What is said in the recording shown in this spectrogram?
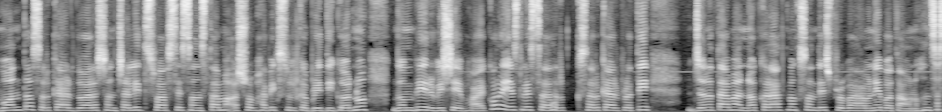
वन्त सरकारद्वारा सञ्चालित स्वास्थ्य संस्थामा अस्वाभाविक शुल्क वृद्धि गर्नु गम्भीर विषय भएको र यसले सरकारप्रति जनतामा नकारात्मक सन्देश प्रभावने बताउनुहुन्छ।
